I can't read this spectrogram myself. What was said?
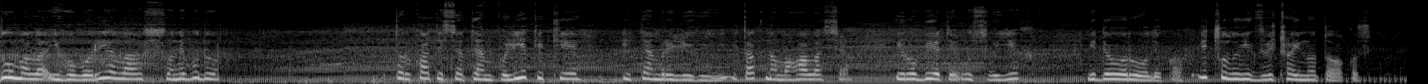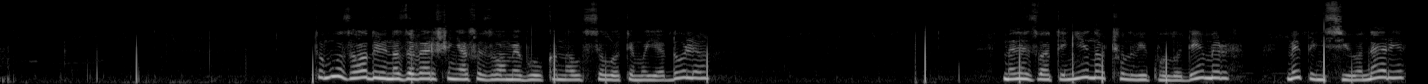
думала і говорила, що не буду торкатися тем політики і тем релігії. І так намагалася і робити у своїх відеороликах. І чоловік, звичайно, також. Тому згадую на завершення, що з вами був канал Село Ти Моя Доля. Мене звати Ніна, чоловік Володимир. Ми пенсіонери.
